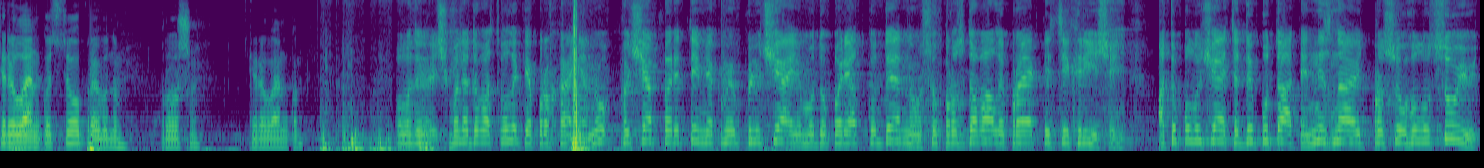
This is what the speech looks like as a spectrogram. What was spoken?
Кириленко з цього приводу. Прошу. Кириленко. Володимирович, в мене до вас велике прохання. Ну, хоча б перед тим, як ми включаємо до порядку денного, щоб роздавали проекти цих рішень. А то, виходить, депутати не знають, про що голосують,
